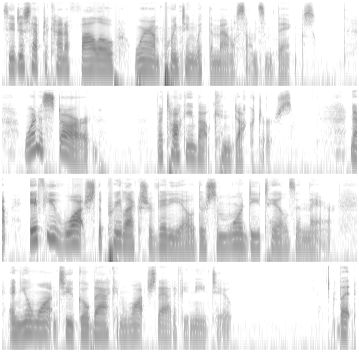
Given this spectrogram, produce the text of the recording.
So you just have to kind of follow where I'm pointing with the mouse on some things. We're going to start by talking about conductors. Now, if you've watched the pre-lecture video, there's some more details in there, and you'll want to go back and watch that if you need to. But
